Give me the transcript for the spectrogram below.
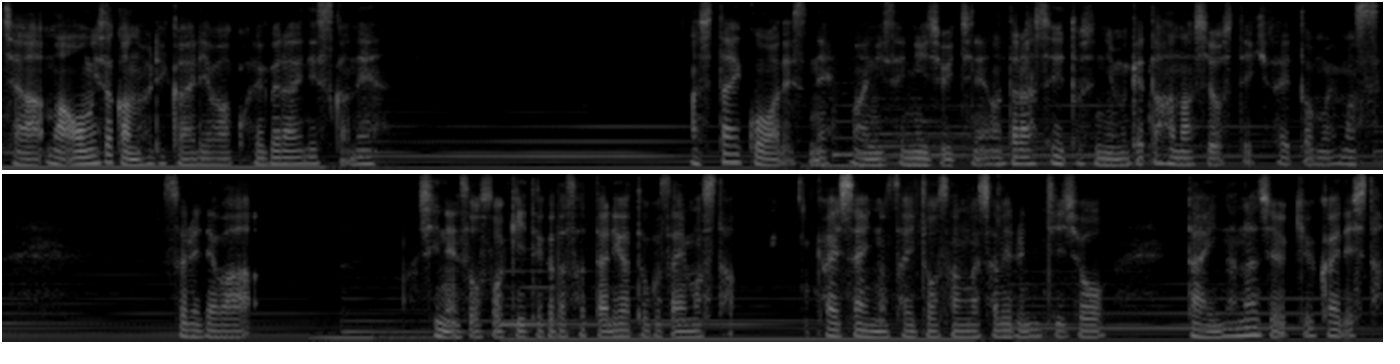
じゃあ、まあ、大晦日の振り返りはこれぐらいですかね。明日以降はですね、まあ、2021年新しい年に向けた話をしていきたいと思います。それでは、新年早々聞いてくださってありがとうございました。会社員の斉藤さんがしゃべる日常第79回でした。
